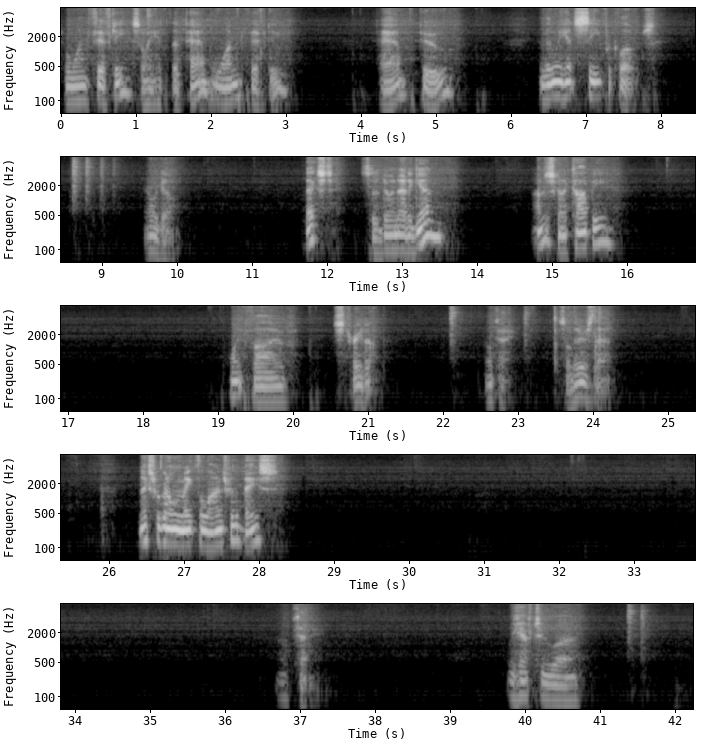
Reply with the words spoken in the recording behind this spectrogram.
to 150, so we hit the tab 150, tab 2, and then we hit C for close. There we go. Next, instead of doing that again, I'm just going to copy 0.5 straight up. Okay, so there's that. Next we're going to make the lines for the base. Okay. We have to uh,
